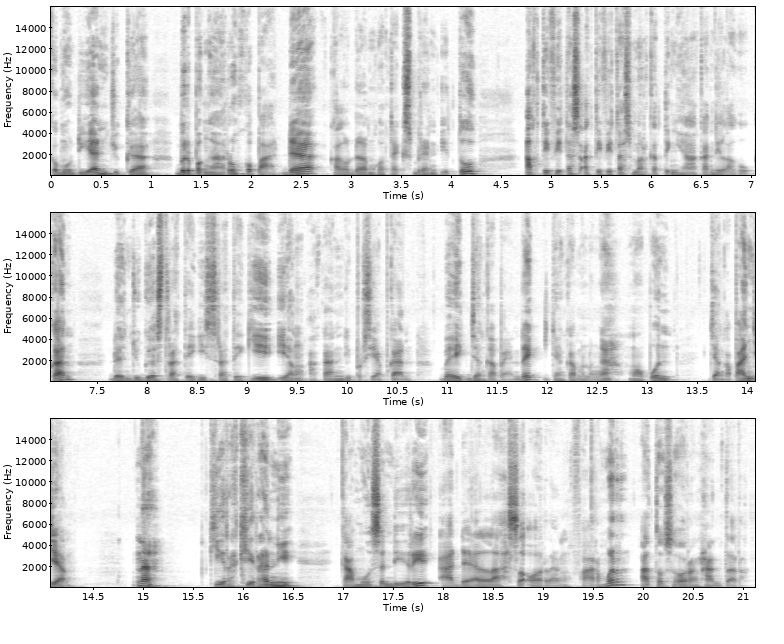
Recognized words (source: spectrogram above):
kemudian juga berpengaruh kepada kalau dalam konteks brand itu aktivitas-aktivitas marketing yang akan dilakukan dan juga strategi-strategi yang akan dipersiapkan baik jangka pendek, jangka menengah maupun jangka panjang. Nah, kira-kira nih kamu sendiri adalah seorang farmer atau seorang hunter?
